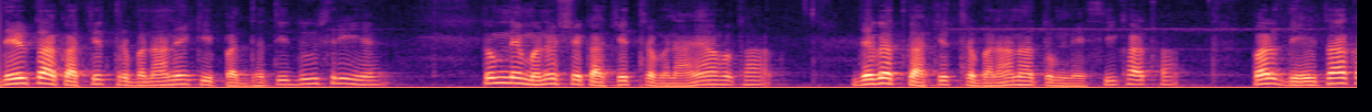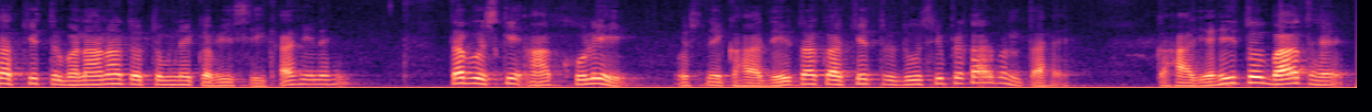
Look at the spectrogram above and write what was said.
देवता का चित्र बनाने की पद्धति दूसरी है। तुमने मनुष्य का चित्र बनाया होता, जगत का चित्र बनाना तुमने सीखा था, पर देवता का चित्र बनाना तो तुमने कभी सीखा ही नहीं। तब उसकी आँख खुली, उसने कहा, देवता का चित्र दूसरी प्रकार बनता है। कहा, यही तो बात है,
